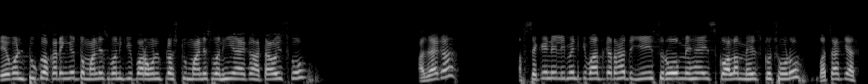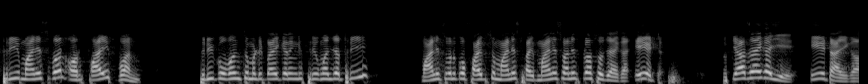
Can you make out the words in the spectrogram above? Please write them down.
ए वन टू का करेंगे तो माइनस वन की power one plus two minus one ही आएगा। हटाओ इसको। आ जाएगा? अब सेकेंड एलिमेंट की बात कर रहा है तो ये इस रो में है, इस कॉलम में इसको छोड़ो। बचा क्या? थ्री माइनस वन और फाइव वन थ्री को वन से मल्टीप्लाई करेंगे थ्री वन या थ्री माइनस वन को फाइव से minus five, minus minus plus हो जाएगा, एट। तो क्या जाएगा ये? एट आएगा।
